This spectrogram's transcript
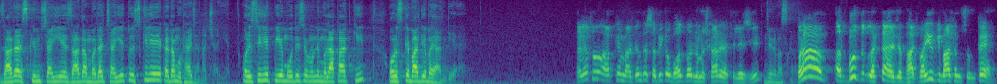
ज़्यादा स्कीम चाहिए ज़्यादा मदद चाहिए तो इसके लिए ये कदम उठाया जाना चाहिए। और इसीलिए पीएम मोदी से उन्होंने मुलाकात की और उसके बाद ये बयान दिया है। पहले तो आपके माध्यम से सभी को बहुत बहुत नमस्कार है अखिलेश जी। जी नमस्कार। बड़ा अद्भुत लगता है जब भाजपाइयों की बात हम सुनते हैं।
